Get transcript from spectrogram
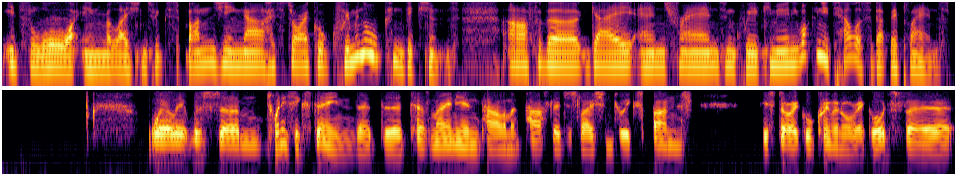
its law in relation to expunging uh, historical criminal convictions uh, for the gay and trans and queer community. What can you tell us about their plans? Well, it was um, 2016 that the Tasmanian Parliament passed legislation to expunge historical criminal records for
